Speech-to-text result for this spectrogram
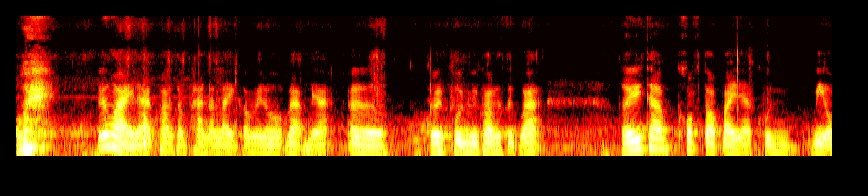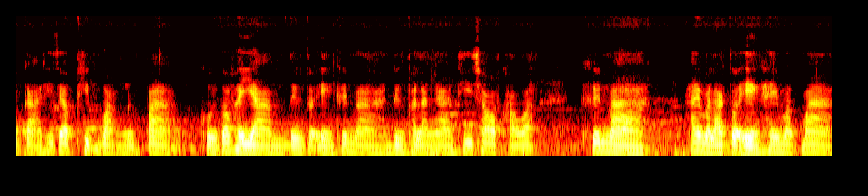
โอ้ยไม่ไหวแล้วความสัมพันธ์อะไรก็ไม่รู้แบบเนี้ย เออจนคุณมีความรู้สึกว่า เฮ้ยถ้าคบต่อไปเนี่ยคุณมีโอกาสที่จะผิดหวังหรือเปล่า คุณก็พยายามดึงตัวเองขึ้นมา ดึงพลังงานที่ชอบเขาอะขึ้นมาให้มารักตัวเองให้มาก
